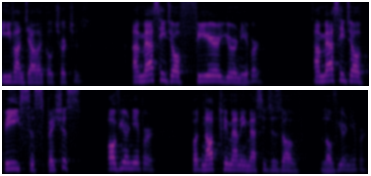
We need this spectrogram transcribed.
evangelical churches. A message of fear your neighbor, a message of be suspicious of your neighbor, but not too many messages of love your neighbor.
